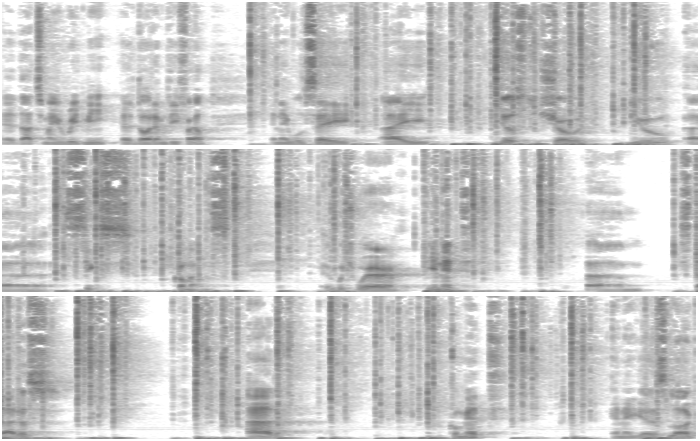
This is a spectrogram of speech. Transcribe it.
Uh, that's my readme.md uh, file. And I will say, I just showed you uh, six commands, uh, which were init, um, status, add, commit, I guess log,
